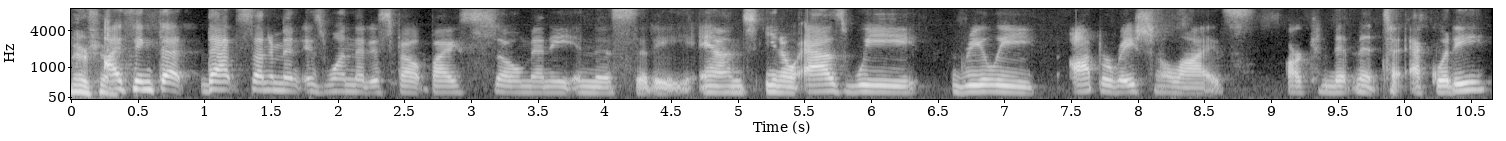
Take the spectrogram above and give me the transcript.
Mayor I think that that sentiment is one that is felt by so many in this city, and you know, as we really operationalize our commitment to equity,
